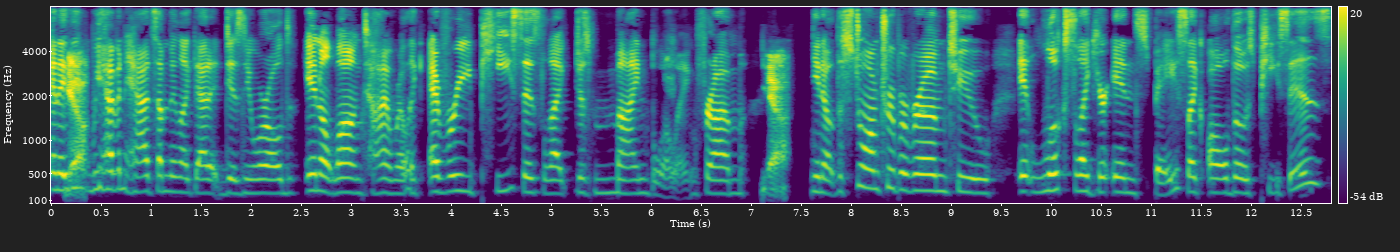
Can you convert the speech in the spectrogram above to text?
And I Yeah. think we haven't had something like that at Disney World in a long time where like every piece is like just mind blowing from, Yeah. you know, the stormtrooper room to it looks like you're in space, like all those pieces.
